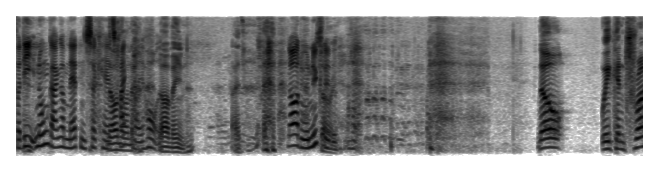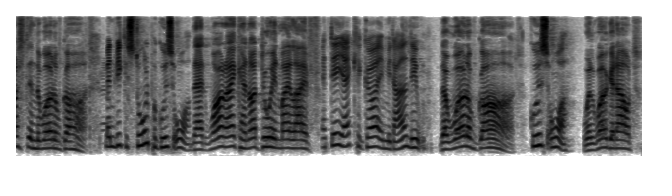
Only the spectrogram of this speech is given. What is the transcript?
Fordi nogle gange om natten, så kan jeg no, no, trække no. mig i håret. no. I mean, I, Når du er nyklippet. no. We can trust in the Word of God. Men vi kan stole på Guds ord. That what I cannot do in my life, At det, jeg ikke kan gøre i mit eget liv, the Word of God Guds ord, will work it out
